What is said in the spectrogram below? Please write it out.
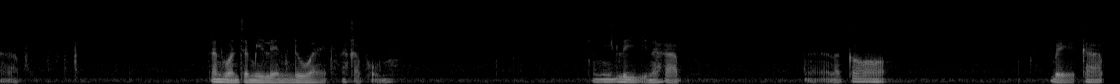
นะครับ ด้านบนจะมีเลนด้วยนะครับผม อันนี้หลีนะครับ แล้วก็เบรกครับ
